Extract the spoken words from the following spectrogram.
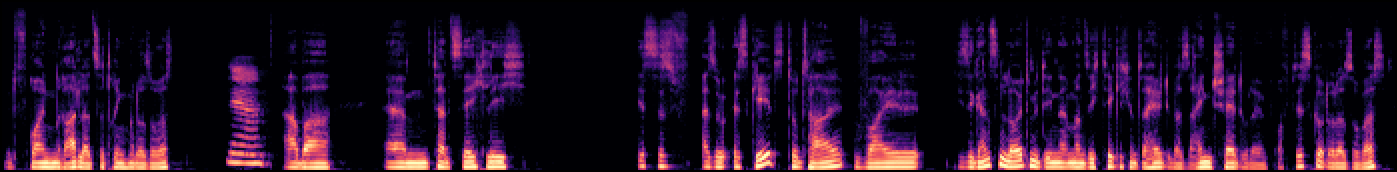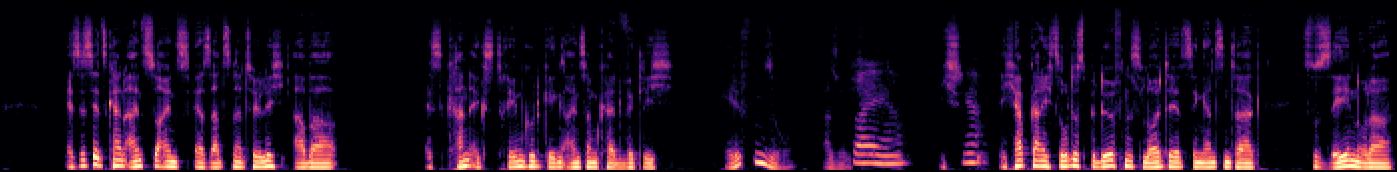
mit Freunden Radler zu trinken oder sowas. ja, Aber ähm, tatsächlich ist es, also es geht total, weil diese ganzen Leute, mit denen man sich täglich unterhält über seinen Chat oder auf Discord oder sowas, es ist jetzt kein 1 zu 1 Ersatz natürlich, aber es kann extrem gut gegen Einsamkeit wirklich helfen so. Also ich, voll, ja. ich, Ja, ich habe gar nicht so das Bedürfnis, Leute jetzt den ganzen Tag zu sehen oder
